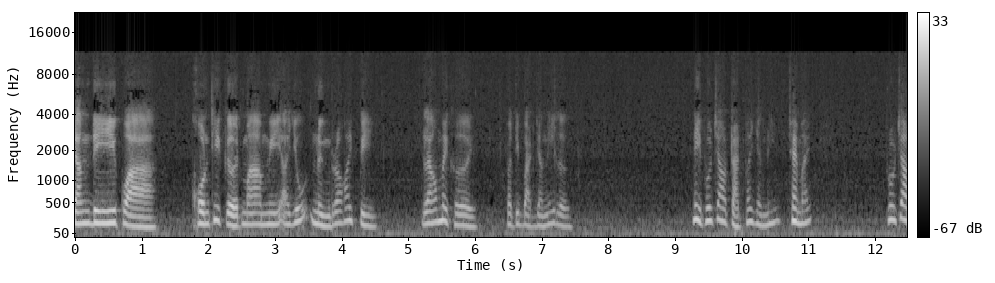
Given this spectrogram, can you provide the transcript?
ยังดีกว่าคนที่เกิดมามีอายุหนึ่งร้อยปี แล้วไม่เคยปฏิบัติอย่างนี้เลย นี่พระเจ้าตรัสไว้อย่างนี้ ใช่ไหมพระเจ้า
